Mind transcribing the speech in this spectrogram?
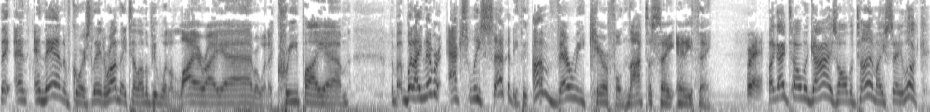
They, and, and then, of course, later on, they tell other people what a liar I am or what a creep I am. But, but I never actually said anything. I'm very careful not to say anything. Right. Like I tell the guys all the time, I say, look,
